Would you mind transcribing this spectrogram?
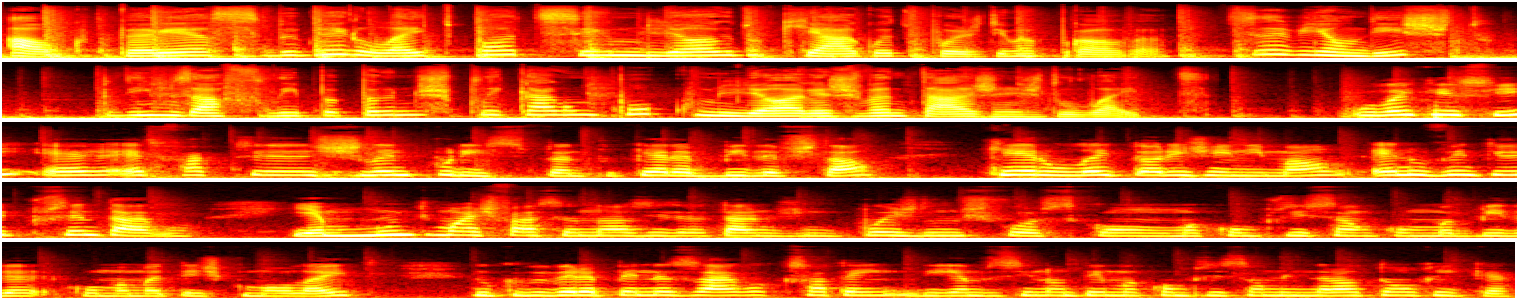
Ao que parece, beber leite pode ser melhor do que água depois de uma prova. Sabiam disto? Pedimos à Filipa para nos explicar um pouco melhor as vantagens do leite. O leite em si é, é de facto excelente por isso. Portanto, quer a bebida vegetal, quer o leite de origem animal, é 98% água. E é muito mais fácil nós hidratarmos depois de um esforço com uma composição com uma bebida, com uma matriz como o leite, do que beber apenas água que só tem, digamos assim, não tem uma composição mineral tão rica.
